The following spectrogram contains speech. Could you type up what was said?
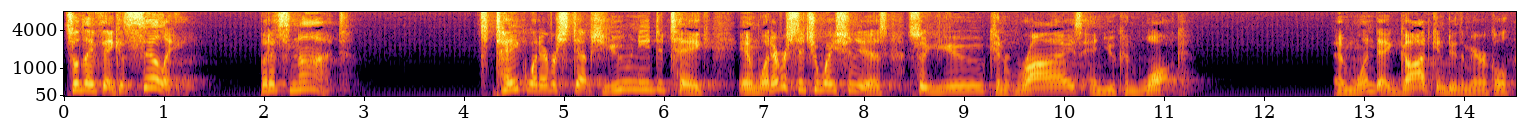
So they think it's silly. but it's not. Take whatever steps you need to take in whatever situation it is so you can rise and you can walk. And one day, God can do the miracle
